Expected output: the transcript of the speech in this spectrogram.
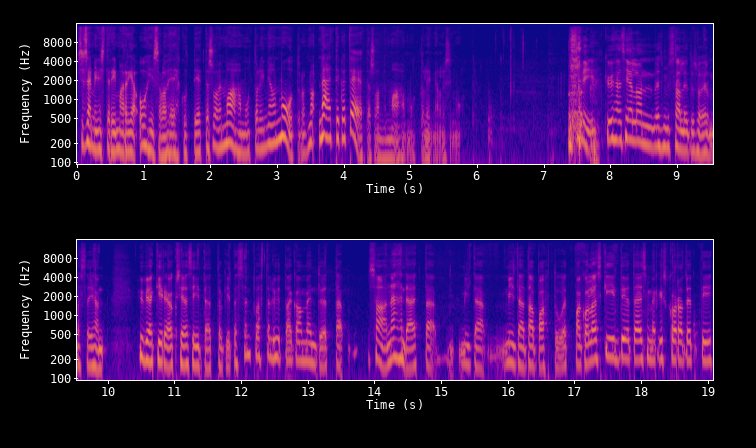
sisäministeri Maria Ohisalo hehkutti, että Suomen maahanmuuttolinja on muuttunut. No näettekö te, että Suomen maahanmuuttolinja olisi muuttunut? Niin, kyllähän siellä on esimerkiksi hallitusohjelmassa ihan hyviä kirjauksia siitä, että toki tässä nyt vasta lyhyt aika on menty, että saa nähdä, että mitä, mitä tapahtuu. Että pakolaiskiintiötä esimerkiksi korotettiin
